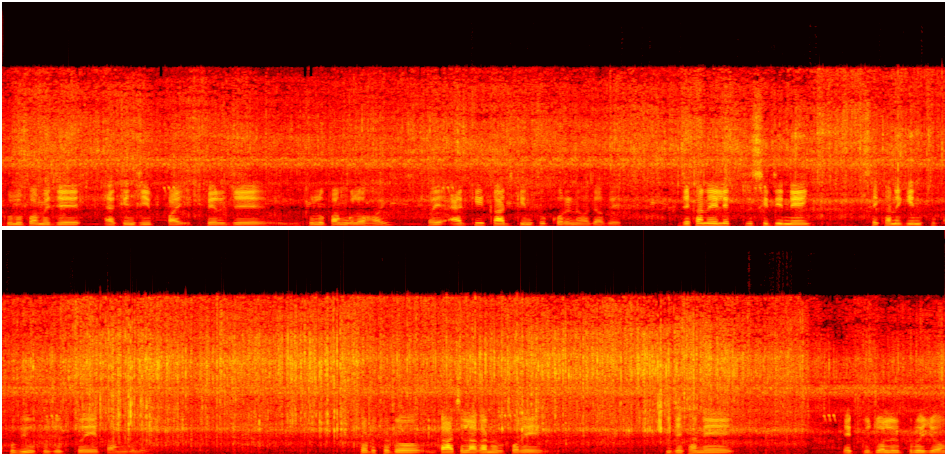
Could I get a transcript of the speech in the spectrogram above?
টুলু পাম্পে যে এক ইঞ্চি পাইপের যে টুলু পাম্পগুলো হয়, ওই একই কাজ কিন্তু করে নেওয়া যাবে। যেখানে ইলেকট্রিসিটি নেই, সেখানে কিন্তু খুবই উপযুক্ত এই পাম্পগুলো ছোট ছোট গাছ লাগানোর পরে যেখানে একটু জলের প্রয়োজন,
